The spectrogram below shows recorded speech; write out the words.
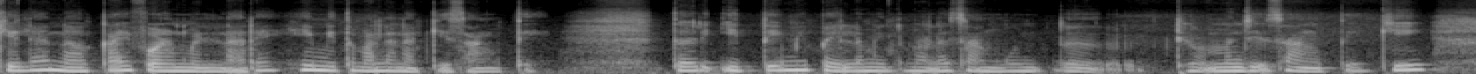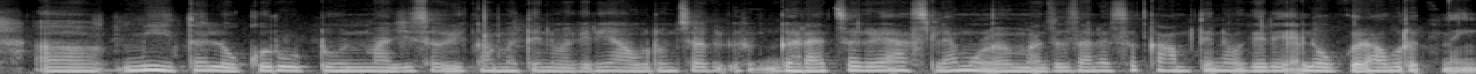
केल्यानं काय फळ मिळणार आहे हे मी तुम्हाला नक्की सांगते. तर इथे मी पहिलं मी तुम्हाला सांगून ठेव म्हणजे सांगते की मी इथं लवकर उठून माझी सगळी कामं त्यानं वगैरे आवरून सग घरात सगळे असल्यामुळं माझं जरासं काम त्यानं वगैरे लवकर आवरत नाही.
